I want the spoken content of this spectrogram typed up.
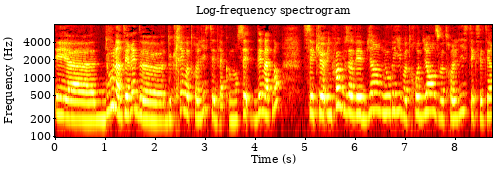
Et d'où l'intérêt de créer votre liste et de la commencer dès maintenant c'est qu'une fois que vous avez bien nourri votre audience, votre liste, etc.,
